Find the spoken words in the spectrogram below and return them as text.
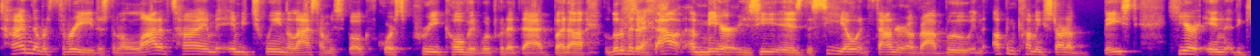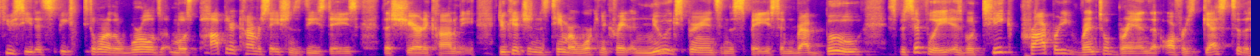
time number three. There's been a lot of time in between the last time we spoke. Of course, pre-COVID would put it that. But uh, a little bit yeah. about Emir is he is the CEO and founder of Rabbu, an up-and-coming startup based here in the QC that speaks to one of the world's most popular conversations these days, the shared economy. Dukic and his team are working to create a new experience in the space. And Rabbu specifically is a boutique property rental brand that offers guests to the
